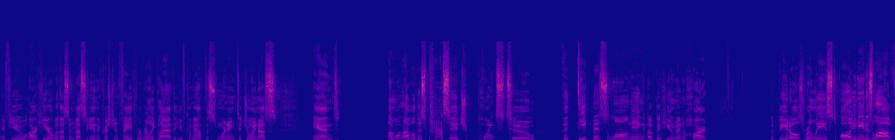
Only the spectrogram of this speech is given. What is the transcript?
If you are here with us investigating the Christian faith, we're really glad that you've come out this morning to join us. And on one level, this passage points to the deepest longing of the human heart. The Beatles released All You Need Is Love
